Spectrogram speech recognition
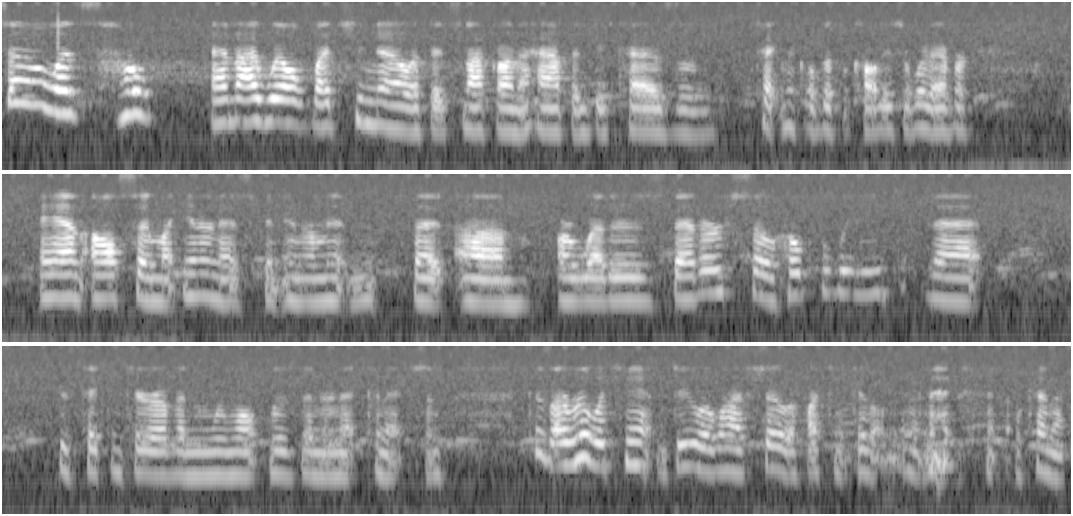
So let's hope and I will let you know if it's not going to happen because of technical difficulties or whatever. And also my internet's been intermittent, but um, our weather is better, so hopefully that is taken care of and we won't lose internet connection. Because I really can't do a live show if I can't get on the internet. okay,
